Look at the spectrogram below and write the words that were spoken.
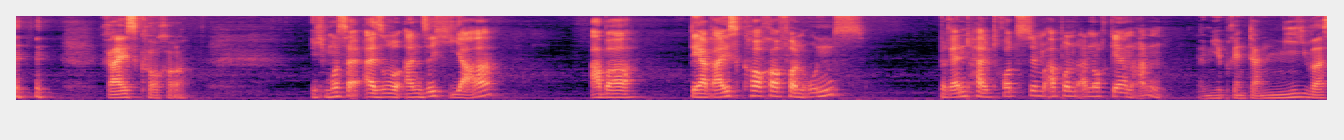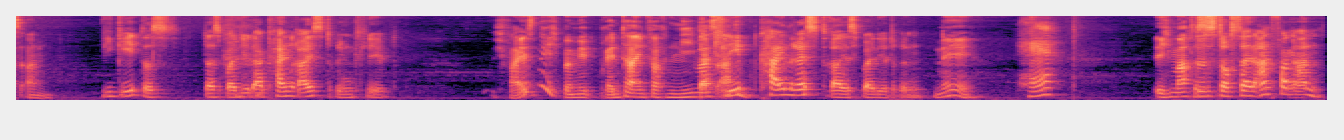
Reiskocher. Ich muss ja, also an sich ja, aber der Reiskocher von uns brennt halt trotzdem ab und an noch gern an. Bei mir brennt da nie was an. Wie geht es, dass bei dir da kein Reis drin klebt? Ich weiß nicht, bei mir brennt da einfach nie Da was klebt kein Restreis bei dir drin. an. Nee. Hä? Ich mach Das das. ist doch seit Anfang an.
